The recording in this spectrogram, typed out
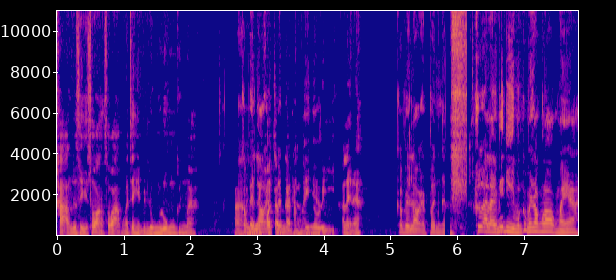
ขาวหรือสีสว่างสว่างมันจะเห็นเป็นลุงลุงๆขึ้นมา ก็ไปลอกข้อ Apple จำกัดกันทางทำไมเทคโนโลยีอะไรนะ ก็ไปลอก Apple กัน คืออะไรไม่ดีมันก็ไม่ต้องลอกไหมอะ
